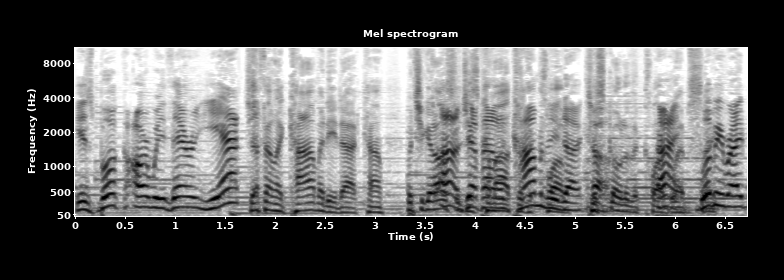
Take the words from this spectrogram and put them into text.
His book, Are We There Yet? JeffAllenComedy.com. But you can Ah, also just come out to the club. Just go to the club right, website. We'll be right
